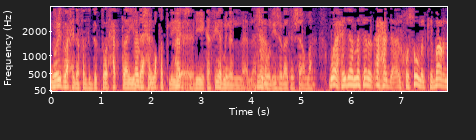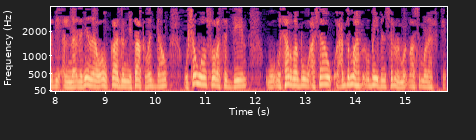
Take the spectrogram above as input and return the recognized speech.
نريد واحدة فلد الدكتور حتى يتاح الوقت لكثير من الأسئلة نعم. والإجابات إن شاء الله. واحدة مثلا أحد الخصوم الكبار الذين أوقادوا النفاق ضده وشوهوا صورة الدين وثربوا وأساءوا عبد الله بن أبي بن سلول رأس المنافقين.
